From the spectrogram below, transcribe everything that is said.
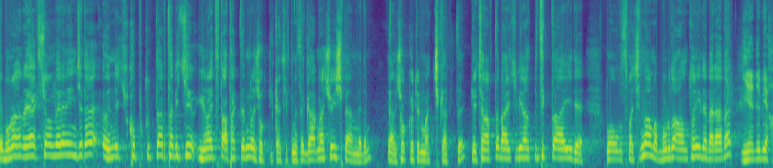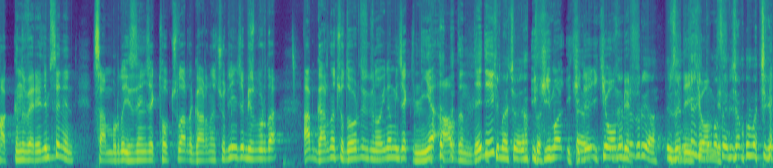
E, buna reaksiyon veremeyince de öndeki kopukluklar tabii ki United ataklarına da çok dikkat çekti. Mesela Garnacho'yu hiç beğenmedim. Yani çok kötü bir maç çıkarttı. Geçen hafta belki biraz bir tık daha iyiydi Wolves maçında ama burada Anthony ile beraber yine de bir hakkını verelim senin. Sen burada izlenecek topçular da Garnacho deyince biz burada abi Garnacho doğru düzgün oynamayacak ki niye aldın dedik. iki maç oynattı. 2 ma 2'de Evet. 2 11. Üzerinde duruyor. Üzerinde 2'de keşke 2 11. durmasaydı bu maçı.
